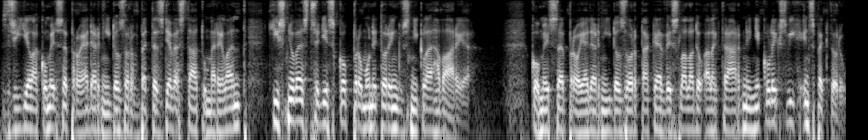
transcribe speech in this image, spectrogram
zřídila Komise pro jaderný dozor v Bethesdě ve státu Maryland tísňové středisko pro monitoring vzniklé havárie. Komise pro jaderný dozor také vyslala do elektrárny několik svých inspektorů.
